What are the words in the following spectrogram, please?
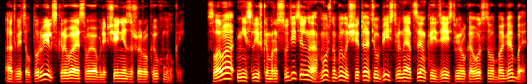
— ответил Турвиль, скрывая свое облегчение за широкой ухмылкой. Слова «не слишком рассудительно» можно было считать убийственной оценкой действий руководства БГБ,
